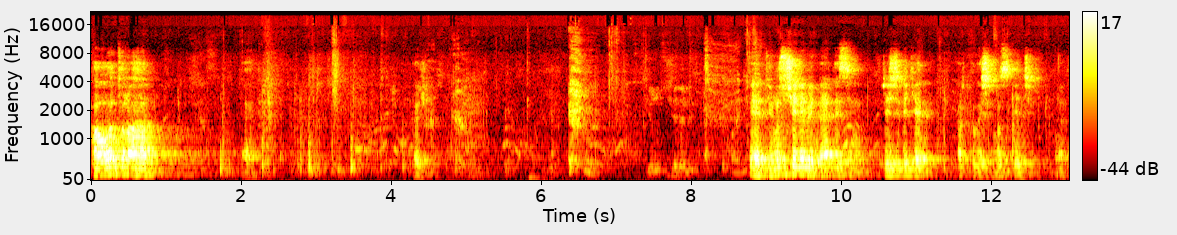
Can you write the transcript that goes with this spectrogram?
Havva Tuna Tunahan. Evet. Yunus Çelebi. Evet, Yunus Çelebi neredesin? Rejideki arkadaşımız geç. Evet.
